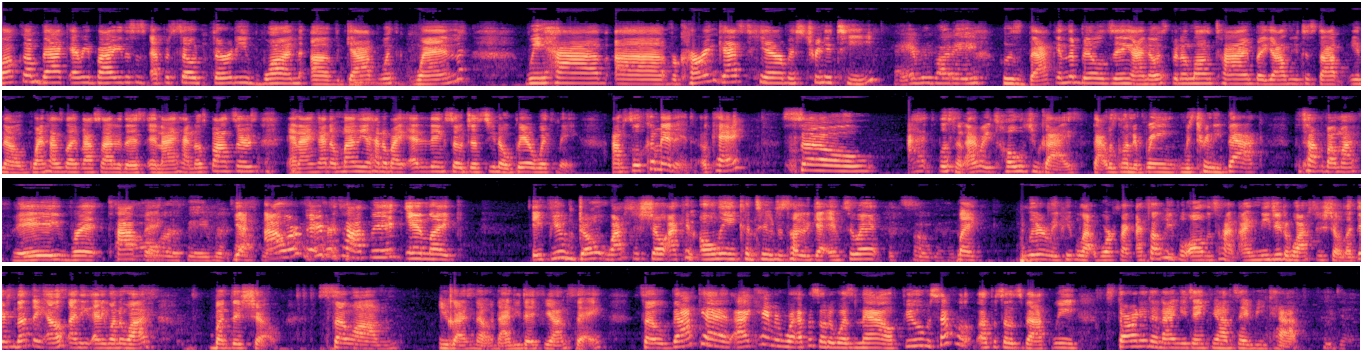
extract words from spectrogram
Welcome back, everybody. This is episode 31 of Gab with Gwen. We have a recurring guest here, Miss Trinity, Hey everybody. who's back in the building. I know it's been a long time, but y'all need to stop. You know, Gwen has life outside of this, and I had no sponsors, and I ain't got no money. I had nobody editing, so just you know, bear with me. I'm still committed. Okay, so I listen. I already told you guys that I was going to bring Miss Trinity back to talk about my favorite topic. Our favorite. Yes, our favorite topic. And like, if you don't watch the show, I can only continue to tell you to get into it. It's so good. Like, literally, people at work, like, I tell people all the time, I need you to watch this show. Like, there's nothing else I need anyone to watch but this show. So, um, you guys know 90 Day Fiance. So back at I can't remember what episode it was now. A few several episodes back, we started a 90 Day Fiance recap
